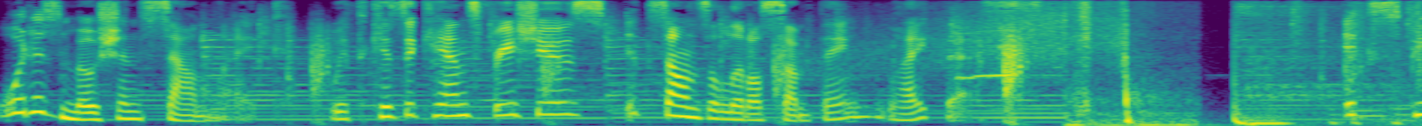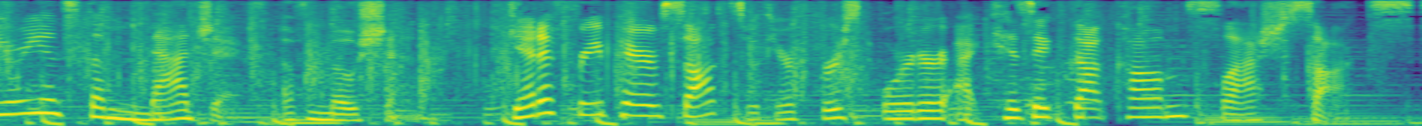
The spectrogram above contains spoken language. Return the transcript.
What does motion sound like? With Kizik hands free shoes, it sounds a little something like this. Experience the magic of motion. Get a free pair of socks with your first order at kizik.com/socks.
